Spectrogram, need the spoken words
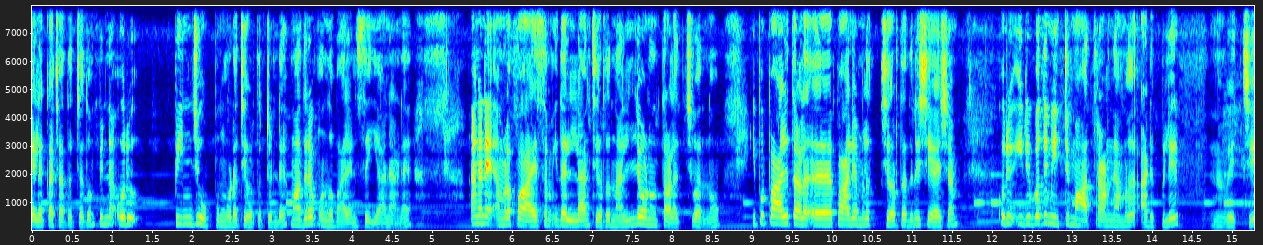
ഏലക്ക ചതച്ചതും പിന്നെ ഒരു പിഞ്ച് ഉപ്പും കൂടെ ചേർത്തിട്ടുണ്ട്. മധുരം ഒന്ന് ബാലൻസ് ചെയ്യാനാണ്. അങ്ങനെ നമ്മളെ പായസം ഇതെല്ലാം ചേർത്ത് നല്ലോണം തിളച്ച് വന്നു. ഇപ്പോൾ പാൽ തിള പാൽ നമ്മൾ ചേർത്തതിന് ശേഷം ഒരു ഇരുപത് മിനിറ്റ് മാത്രമാണ് നമ്മൾ അടുപ്പിൽ വെച്ച്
